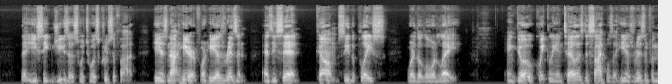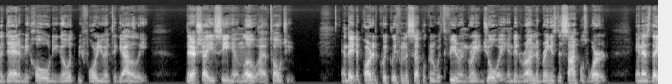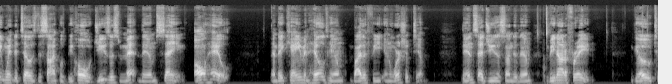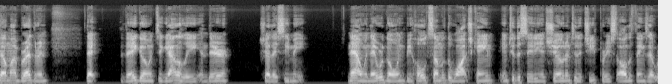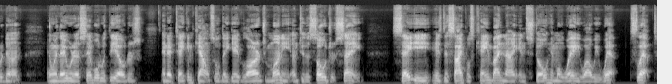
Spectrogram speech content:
that ye seek Jesus, which was crucified. He is not here, for he is risen, as he said. Come, see the place where the Lord lay. And go quickly and tell his disciples that he is risen from the dead, and behold, he goeth before you into Galilee. There shall ye see him. Lo, I have told you. And they departed quickly from the sepulchre with fear and great joy, and did run to bring his disciples word. And as they went to tell his disciples, behold, Jesus met them, saying, All hail! And they came and held him by the feet and worshipped him. Then said Jesus unto them, Be not afraid. Go tell my brethren that they go into Galilee, and there shall they see me. Now, when they were going, behold, some of the watch came into the city and showed unto the chief priests all the things that were done. And when they were assembled with the elders and had taken counsel, they gave large money unto the soldiers, saying, Say ye, his disciples came by night and stole him away while we wept, slept.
